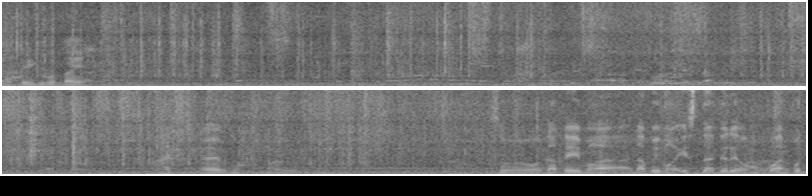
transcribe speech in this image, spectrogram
Natay ko tayo. Bro. So, dati mga napoy mga isda dire oh, kuan pod.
